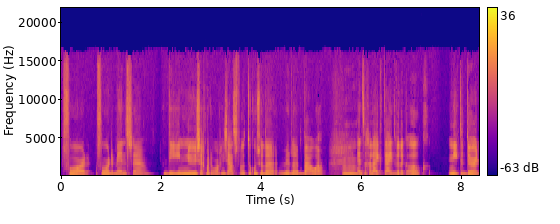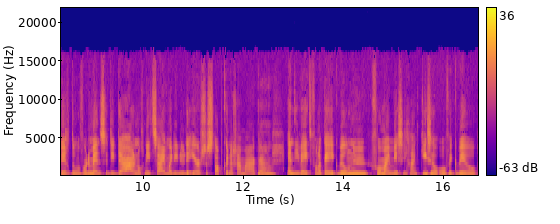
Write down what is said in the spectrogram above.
voor, voor de mensen die nu zeg maar de organisatie van de toekomst willen, willen bouwen. Mhm. En tegelijkertijd wil ik ook niet de deur dicht doen voor de mensen die daar nog niet zijn, maar die nu de eerste stap kunnen gaan maken. Mhm. En die weten van oké, ik wil nu voor mijn missie gaan kiezen. Of ik wil,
